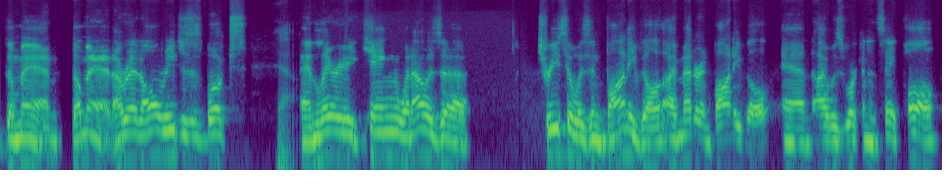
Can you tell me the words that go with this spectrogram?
the man, the man. I read all Regis's books. Yeah. And Larry King, when I was uh, Teresa was in Bonnyville. I met her in Bonnyville, and I was working in St. Paul,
